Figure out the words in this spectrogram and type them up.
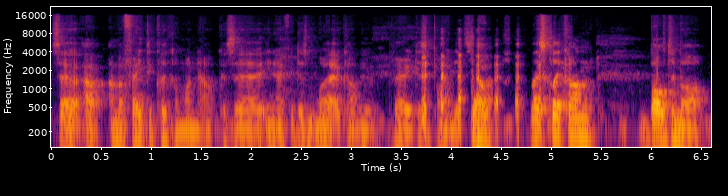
So I, am afraid to click on one now because uh, you know if it doesn't work, I'll be very disappointed. so let's click on Baltimore.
